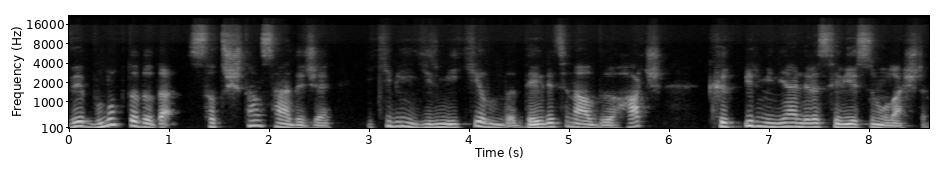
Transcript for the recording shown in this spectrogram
ve bu noktada da satıştan sadece 2022 yılında devletin aldığı harç 41 milyar lira seviyesine ulaştı.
